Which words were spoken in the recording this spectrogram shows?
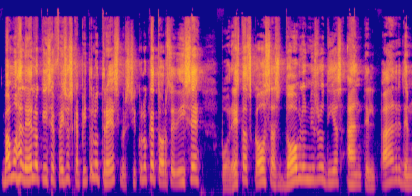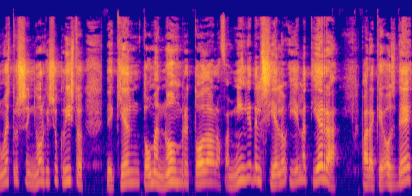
vamos a leer lo que dice Efesios capítulo 3, versículo 14, dice, por estas cosas doblo mis rodillas ante el Padre de nuestro Señor Jesucristo, de quien toma nombre toda la familia del cielo y en la tierra, para que os dé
